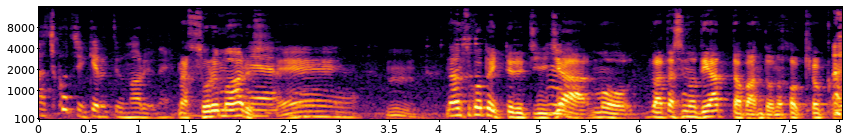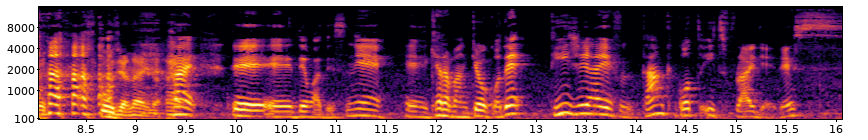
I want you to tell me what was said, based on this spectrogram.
あちこち行けるっていうのもあるよね。まあそれもあるしね。うん。なんつこと言ってるうちに、じゃあもう私の出会ったバンドの曲を聴こうじゃないの。はい、でえーではですね、えーキャラバン京子で TGIF Thank God It's Friday です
